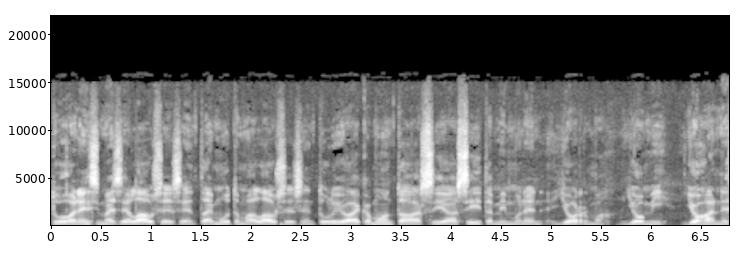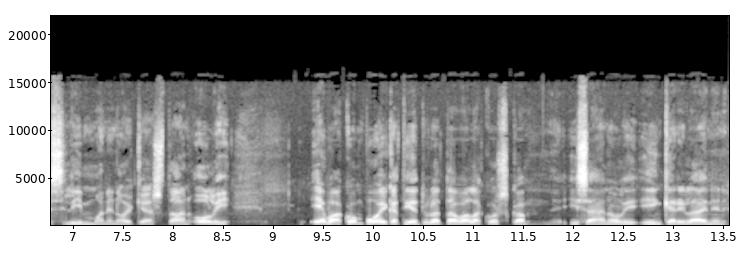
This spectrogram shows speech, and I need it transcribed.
Tuohon ensimmäiseen lauseeseen tai muutamaan lauseeseen tuli jo aika monta asiaa siitä, millainen Jorma, Jomi, Johannes Limmonen oikeastaan oli. Evakon poika tietyllä tavalla, koska isähän oli inkeriläinen,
